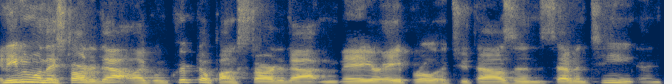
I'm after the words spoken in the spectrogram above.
And even when they started out, like when CryptoPunk started out in May or April of 2017, and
